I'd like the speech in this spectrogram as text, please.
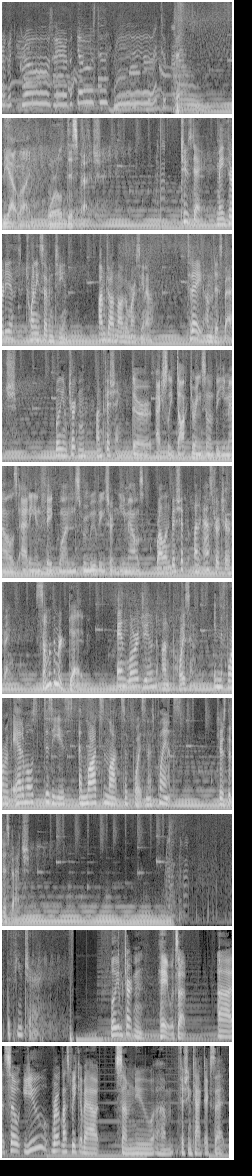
hair that grows, hair that goes to here, to there. The Outline World Dispatch. Tuesday, May 30th, 2017. I'm John Lagomarsino. Today on the Dispatch, William Turton on phishing. They're actually doctoring some of the emails, adding in fake ones, removing certain emails. Rollin Bishop on astroturfing. Some of them are dead. And Laura June on poison. in the form of animals, disease, and lots and lots of poisonous plants. Here's the Dispatch. the future. William Turton. Hey, what's up? Uh, so you wrote last week about some new um, phishing tactics that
